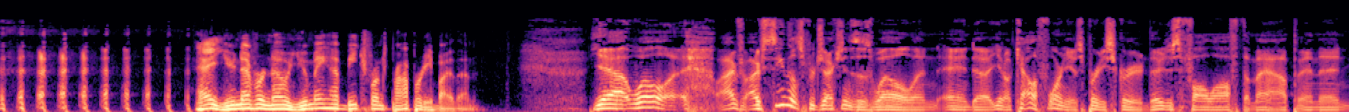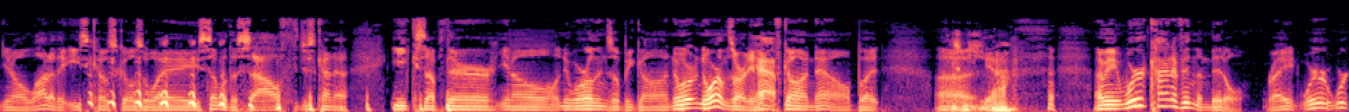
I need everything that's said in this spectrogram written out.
hey, you never know. You may have beachfront property by then. Yeah, well, I've I've seen those projections as well, and and uh, you know California is pretty screwed. They just fall off the map, and then you know a lot of the East Coast goes away. Some of the South just kind of ekes up there. You know, New Orleans will be gone. New, New Orleans is already half gone now, but uh, yeah, I mean we're kind of in the middle, right? We're we're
